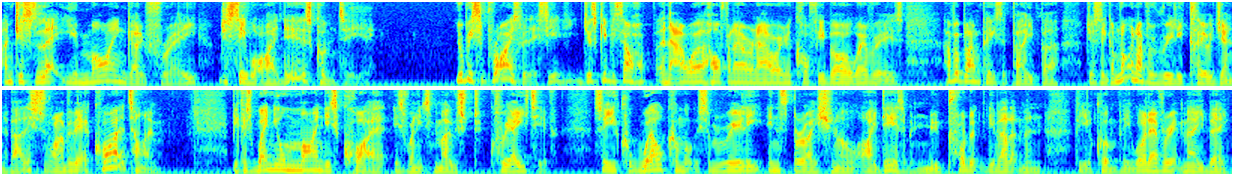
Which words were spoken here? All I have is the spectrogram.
and just let your mind go free, and just see what ideas come to you. You'll be surprised with this. You just give yourself an hour, half an hour, an hour in a coffee bar, wherever it is. Have a blank piece of paper. Just think, I'm not going to have a really clear agenda about this. Just want to have a bit of quiet time. Because when your mind is quiet is when it's most creative. So you could well come up with some really inspirational ideas of a new product development for your company, whatever it may be.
